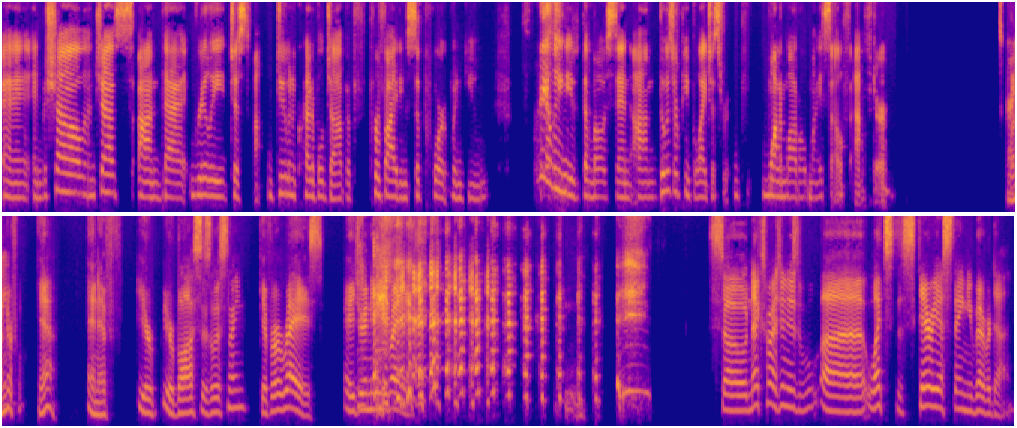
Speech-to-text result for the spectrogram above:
and, and michelle and jess um that really just uh, do an incredible job of providing support when you really need it the most and um those are people i just want to model myself after. Wonderful. Yeah. And if your your boss is listening, give her a raise. Adrienne needs a raise. So next question is uh what's the scariest thing you've ever done?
